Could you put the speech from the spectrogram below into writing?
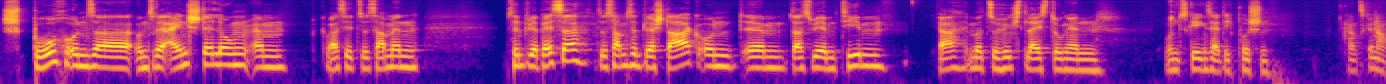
Spruch, unser, unsere Einstellung. Ähm, quasi zusammen sind wir besser, zusammen sind wir stark und ähm, dass wir im Team ja immer zu Höchstleistungen uns gegenseitig pushen. Ganz genau.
